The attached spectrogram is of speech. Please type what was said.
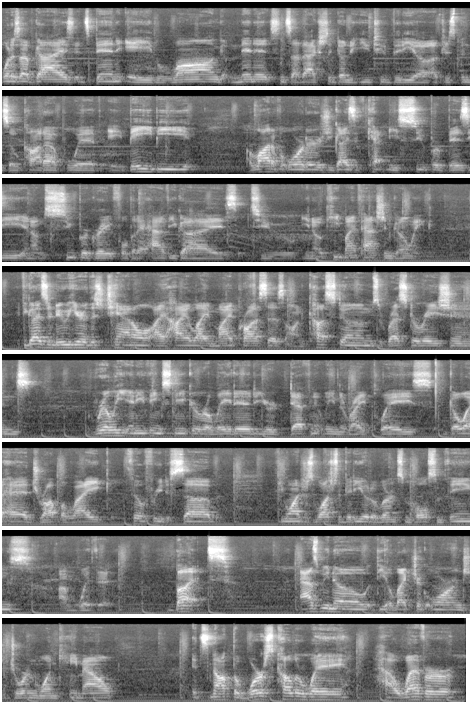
What is up guys? It's been a long minute since I've actually done a YouTube video. I've just been so caught up with a baby, a lot of orders. You guys have kept me super busy and I'm super grateful that I have you guys to, you know, keep my passion going. If you guys are new here, this channel, I highlight my process on customs, restorations, really anything sneaker related, you're definitely in the right place. Go ahead, drop a like, feel free to sub. If you want to just watch the video to learn some wholesome things, I'm with it. But as we know, the electric orange Jordan 1 came out. It's not the worst colorway. However,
